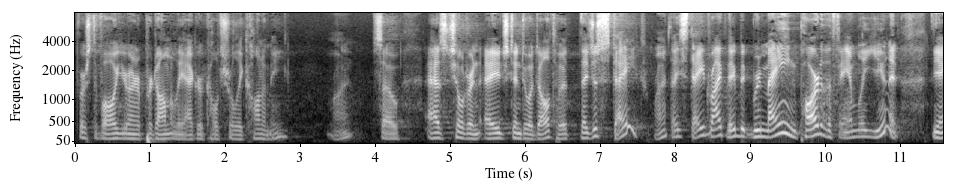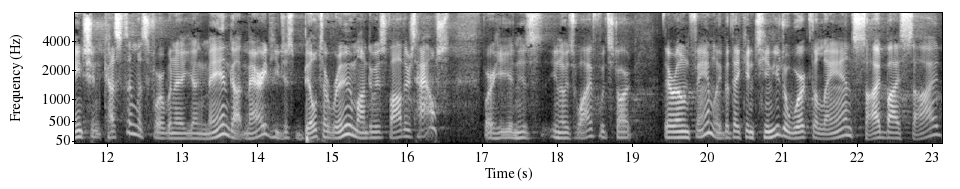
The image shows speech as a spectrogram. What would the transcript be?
First of all, you're in a predominantly agricultural economy, right? So as children aged into adulthood, they just stayed, right? They stayed right. They remained part of the family unit. The ancient custom was for when a young man got married, he just built a room onto his father's house where he and his, you know, his wife would start their own family. But they continued to work the land side by side.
